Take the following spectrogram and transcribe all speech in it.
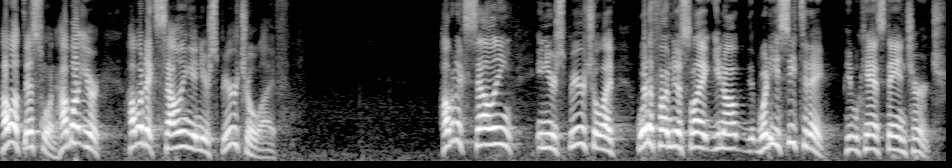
How about this one? How about, your, how about excelling in your spiritual life? How about excelling in your spiritual life? What if I'm just like, you know, what do you see today? People can't stay in church.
